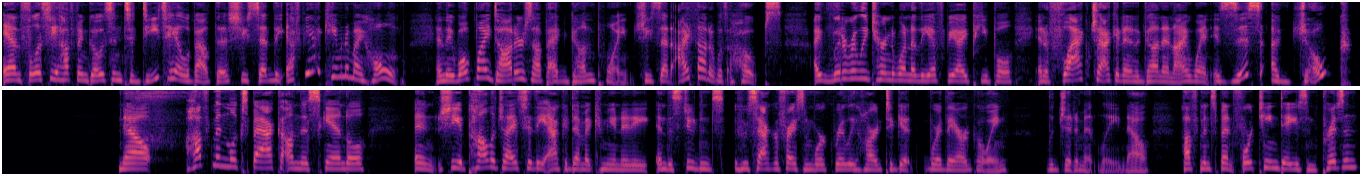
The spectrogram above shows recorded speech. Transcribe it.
And Felicity Huffman goes into detail about this. She said, The FBI came into my home and they woke my daughters up at gunpoint. She said, I thought it was a hoax. I literally turned to one of the FBI people in a flak jacket and a gun and I went, Is this a joke? Now, Huffman looks back on this scandal and she apologized to the academic community and the students who sacrifice and work really hard to get where they are going legitimately. Now, Huffman spent 14 days in prison.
